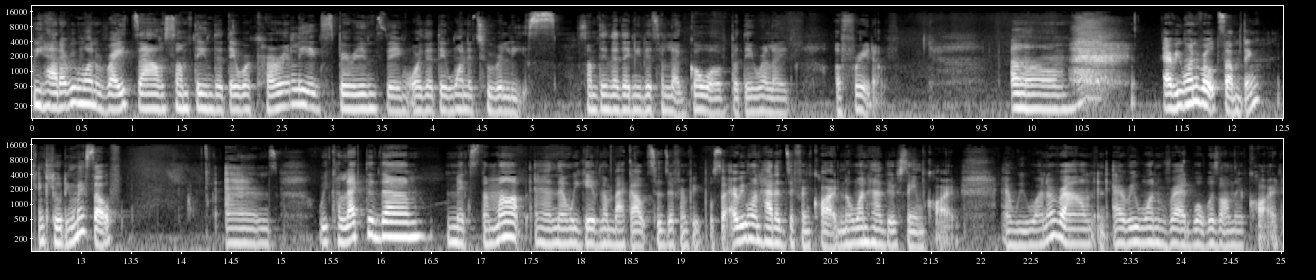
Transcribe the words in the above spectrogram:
we had everyone write down something that they were currently experiencing or that they wanted to release, something that they needed to let go of, but they were like afraid of. Um, everyone wrote something, including myself and we collected them, mixed them up, and then we gave them back out to different people. So everyone had a different card. No one had their same card. And we went around and everyone read what was on their card.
